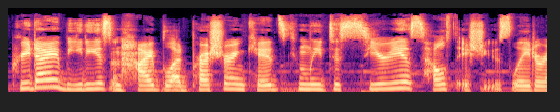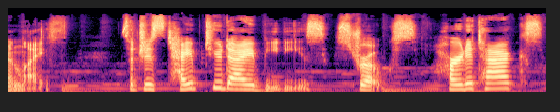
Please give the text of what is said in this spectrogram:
Prediabetes and high blood pressure in kids can lead to serious health issues later in life, such as type 2 diabetes, strokes, heart attacks,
